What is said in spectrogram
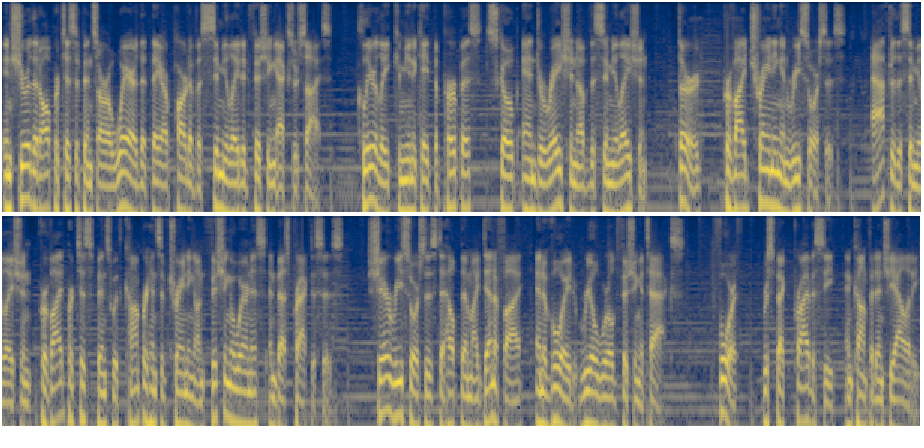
Ensure that all participants are aware that they are part of a simulated phishing exercise. Clearly communicate the purpose, scope, and duration of the simulation. Third, Provide training and resources. After the simulation, provide participants with comprehensive training on phishing awareness and best practices. Share resources to help them identify and avoid real-world phishing attacks. Fourth, respect privacy and confidentiality.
